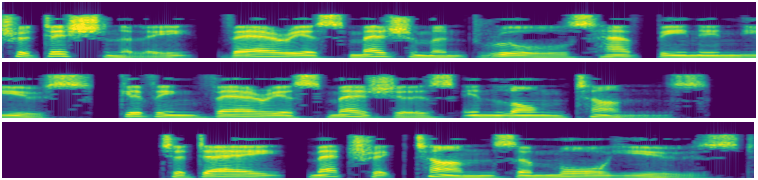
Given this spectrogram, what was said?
Traditionally, various measurement rules have been in use, giving various measures in long tons. Today, metric tons are more used.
